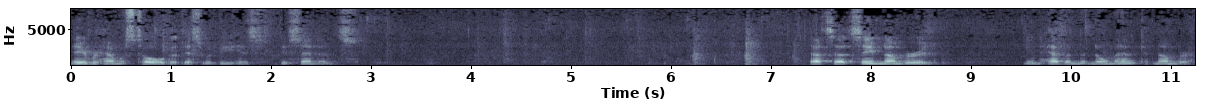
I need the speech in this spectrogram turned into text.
Abraham was told that this would be his descendants. That's that same number in, in heaven that no man could number.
